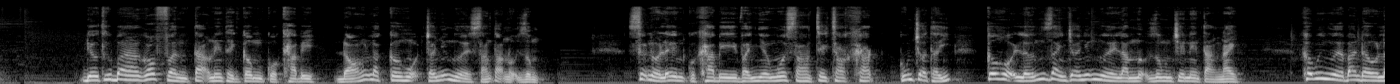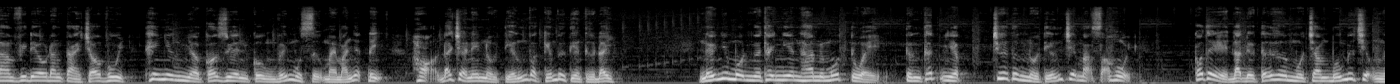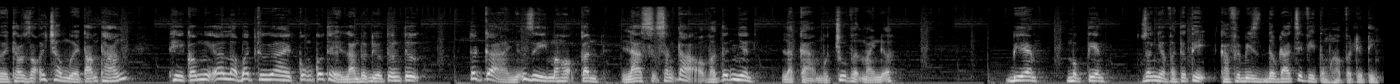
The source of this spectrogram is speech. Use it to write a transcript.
Điều thứ ba góp phần tạo nên thành công của Kabi đó là cơ hội cho những người sáng tạo nội dung. Sự nổi lên của Kabi và nhiều ngôi sao TikTok khác cũng cho thấy cơ hội lớn dành cho những người làm nội dung trên nền tảng này. Không ít người ban đầu làm video đăng tải cho vui, thế nhưng nhờ có duyên cùng với một sự may mắn nhất định, họ đã trở nên nổi tiếng và kiếm được tiền từ đây. Nếu như một người thanh niên 21 tuổi từng thất nghiệp, chưa từng nổi tiếng trên mạng xã hội, có thể đạt được tới hơn 140 triệu người theo dõi trong 18 tháng, thì có nghĩa là bất cứ ai cũng có thể làm được điều tương tự. Tất cả những gì mà họ cần là sự sáng tạo và tất nhiên là cả một chút vận may nữa. BM, Mộc Tiên, Doanh nghiệp và Tiếp thị, Cà phê Biz độc đáo TV tổng hợp và đưa tin.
